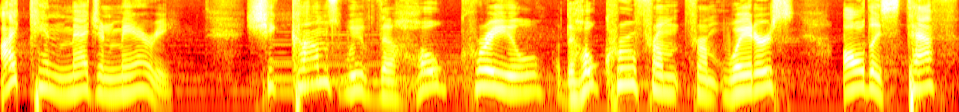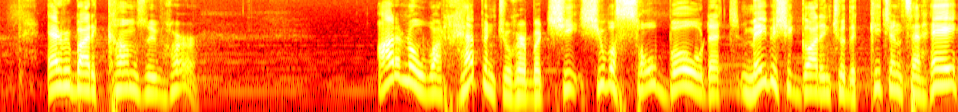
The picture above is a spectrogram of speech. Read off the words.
I can imagine Mary. She comes with the whole crew, the whole crew from, from waiters, all the staff, everybody comes with her. I don't know what happened to her, but she, she was so bold that maybe she got into the kitchen and said, Hey,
